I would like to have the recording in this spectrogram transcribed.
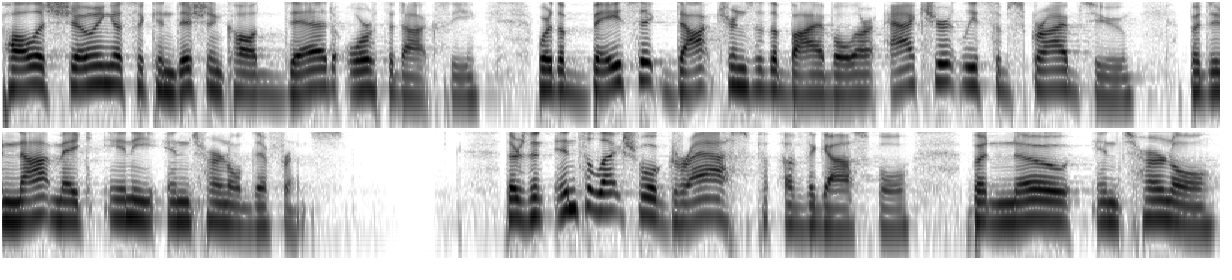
Paul is showing us a condition called dead orthodoxy, where the basic doctrines of the Bible are accurately subscribed to, but do not make any internal difference. There's an intellectual grasp of the gospel, but no internal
